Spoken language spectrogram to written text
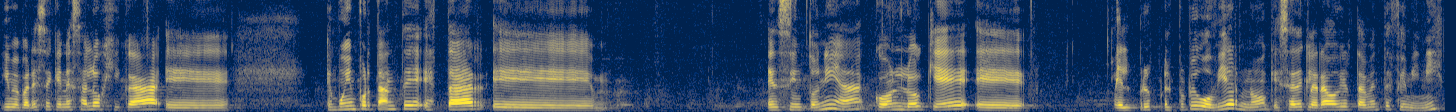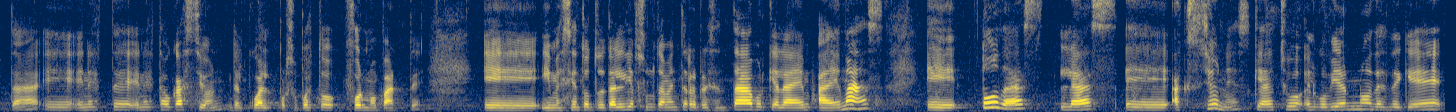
y me parece que en esa lógica eh, es muy importante estar eh, en sintonía con lo que el, propio gobierno, que se ha declarado abiertamente feminista en, este, en esta ocasión, del cual por supuesto formo parte, y me siento total y absolutamente representada porque además todas las eh, acciones que ha hecho el gobierno desde que,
